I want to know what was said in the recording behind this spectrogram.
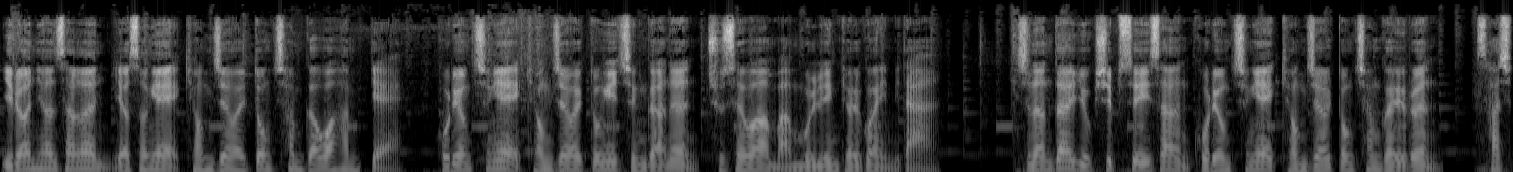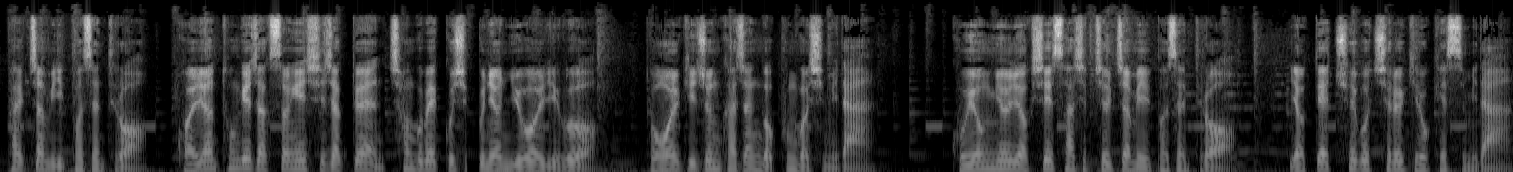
이런 현상은 여성의 경제활동 참가와 함께 고령층의 경제활동이 증가하는 추세와 맞물린 결과입니다. 지난달 60세 이상 고령층의 경제활동 참가율은 48.2%로 관련 통계 작성이 시작된 1999년 6월 이후 동월 기준 가장 높은 것입니다. 고용률 역시 47.1%로 역대 최고치를 기록했습니다.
